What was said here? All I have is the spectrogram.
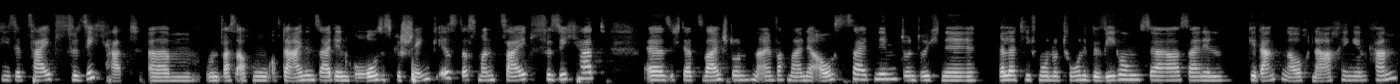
diese Zeit für sich hat ähm, und was auch auf der einen Seite ein großes Geschenk ist, dass man Zeit für sich hat, äh, sich da zwei Stunden einfach mal eine Auszeit nimmt und durch eine relativ monotone Bewegung ja seinen Gedanken auch nachhängen kann.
